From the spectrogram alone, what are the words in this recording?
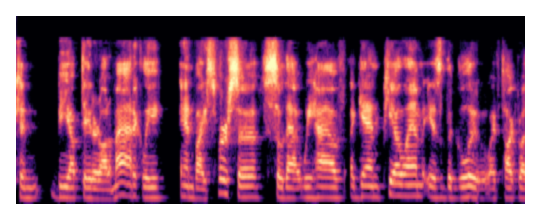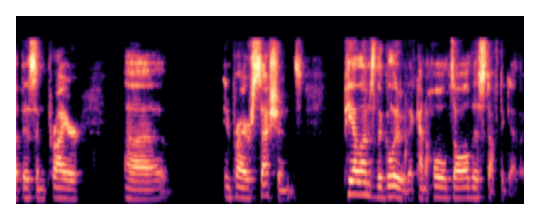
can be updated automatically and vice versa so that we have again PLM is the glue. I've talked about this in prior uh, in prior sessions. PLM's the glue that kind of holds all this stuff together.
